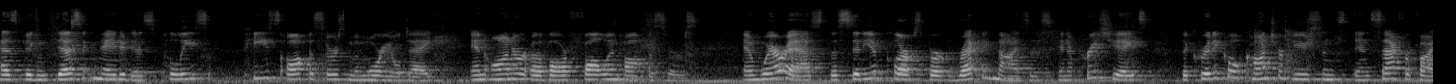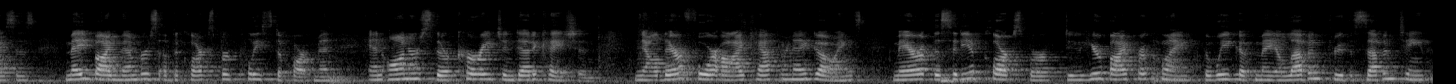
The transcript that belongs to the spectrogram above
has been designated as Police Peace Officers Memorial Day in honor of our fallen officers. And whereas the City of Clarksburg recognizes and appreciates the critical contributions and sacrifices made by members of the Clarksburg Police Department and honors their courage and dedication. Now therefore I, Catherine A. Goings, Mayor of the City of Clarksburg, do hereby proclaim the week of May 11th through the 17th,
